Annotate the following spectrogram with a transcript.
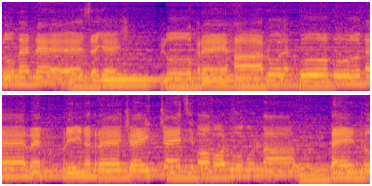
dumnezeiești. Lucre harul cu putere, printre cei ce-ți vor urma, pentru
